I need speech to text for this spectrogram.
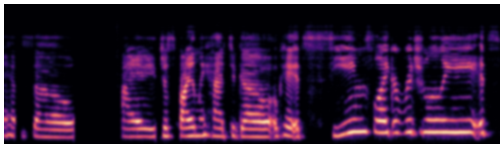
and so I just finally had to go, okay, it seems like originally it's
